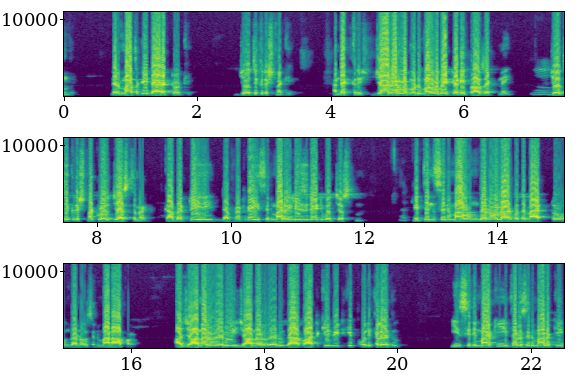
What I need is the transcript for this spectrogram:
ఉంది నిర్మాతకి డైరెక్టర్కి జ్యోతికృష్ణకి. అంటే కృష్ణ జాగర్లముడి మొదలు పెట్టాడు ఈ ప్రాజెక్ట్ని. ఉమ్, జ్యోతి కృష్ణ క్లోజ్ చేస్తున్నాడు. కాబట్టి డెఫినెట్గా ఈ సినిమా రిలీజ్ డేట్కి వచ్చేస్తుంది. నితిన్ సినిమా ఉందనో లేకపోతే మ్యాట్ ఉందనో సినిమా ఆపరు. ఆ జానర్ వేరు ఈ జానర్ వేరు వాటికి వీటికి పోలిక లేదు. ఈ సినిమాకి ఇతర సినిమాలకి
